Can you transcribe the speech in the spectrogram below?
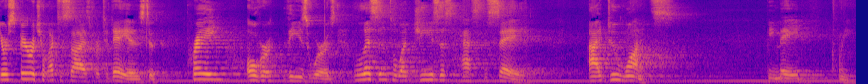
your spiritual exercise for today is to pray over these words. Listen to what Jesus has to say. I do want it. Be made clean.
